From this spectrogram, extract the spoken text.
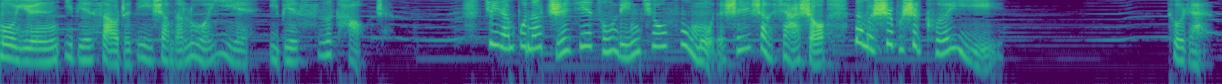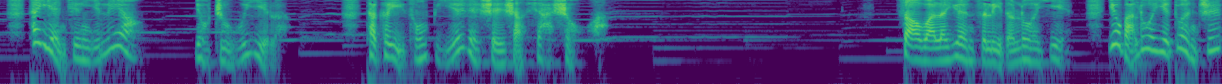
暮云一边扫着地上的落叶，一边思考着：既然不能直接从林秋父母的身上下手，那么是不是可以？突然，他眼睛一亮，有主意了。他可以从别人身上下手啊！扫完了院子里的落叶，又把落叶断枝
